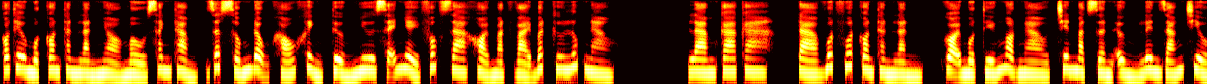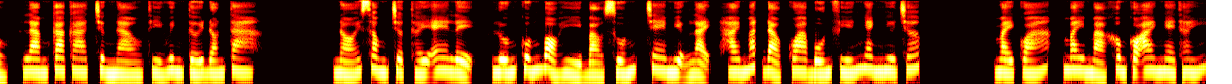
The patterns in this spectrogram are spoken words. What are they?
có thêu một con thằn lằn nhỏ màu xanh thẳm, rất sống động kháu khỉnh tưởng như sẽ nhảy phốc ra khỏi mặt vải bất cứ lúc nào. Làm ca ca, ta vuốt vuốt con thằn lằn, gọi một tiếng ngọt ngào trên mặt dần ửng lên dáng chiều, làm ca ca chừng nào thì huynh tới đón ta. Nói xong chợt thấy e lệ, luống cuống bỏ hỉ bào xuống, che miệng lại, hai mắt đảo qua bốn phía nhanh như chớp. May quá, may mà không có ai nghe thấy.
